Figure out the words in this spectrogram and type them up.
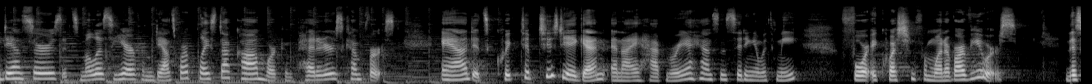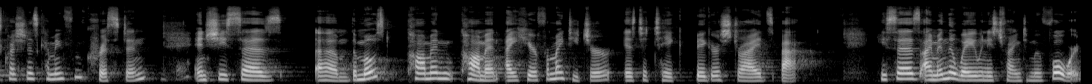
dancers, it's Melissa here from dancesportplace.com where competitors come first. And it's Quick Tip Tuesday again, and I have Maria Hansen sitting in with me for a question from one of our viewers. This question is coming from Kristen, okay. and she says, um, The most common comment I hear from my teacher is to take bigger strides back. He says, I'm in the way when he's trying to move forward.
